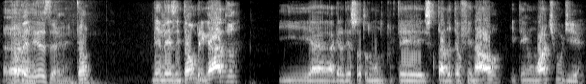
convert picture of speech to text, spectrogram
então, beleza. É, então, beleza. Então, obrigado. E uh, agradeço a todo mundo por ter escutado até o final. E tenha um ótimo dia.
